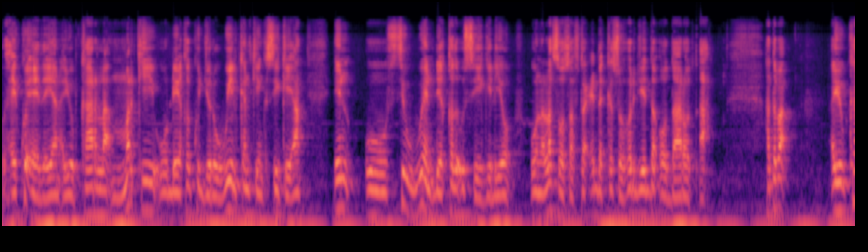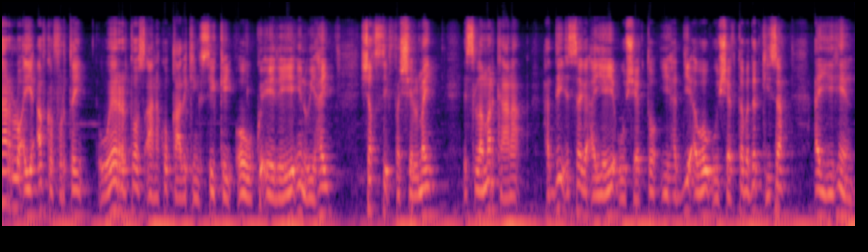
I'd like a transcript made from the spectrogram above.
waxay ku eedeeyaan ayuub carla markii uu dhiiqo ku jiro wiilkan king ck ah in uu si weyn dhiiqada u siigeliyo uuna la soo safto cidda ka soo horjeeda oo daarood ah. Haddaba ayuub carlo ayaa afka furtay weerar toos ahna ku qaaday king ck oo uu ku eedeeyey inuu yahay shaqsi fashilmay. Islamarkaana haddii isaga ayeeye uu sheegto iyo haddii awow uu sheegtaba dadkiisa ay yihiin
